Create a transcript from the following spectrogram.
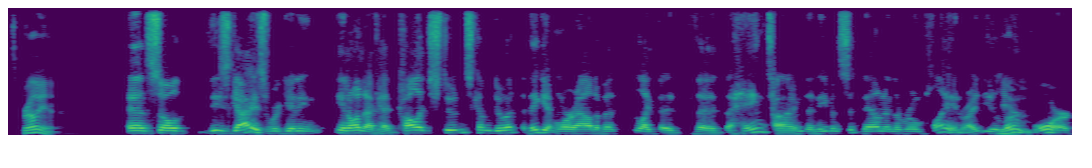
It's brilliant. And so these guys were getting, you know, and I've had college students come do it. They get more out of it, like the the the hang time than even sitting down in the room playing, right? You Yeah. learn more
